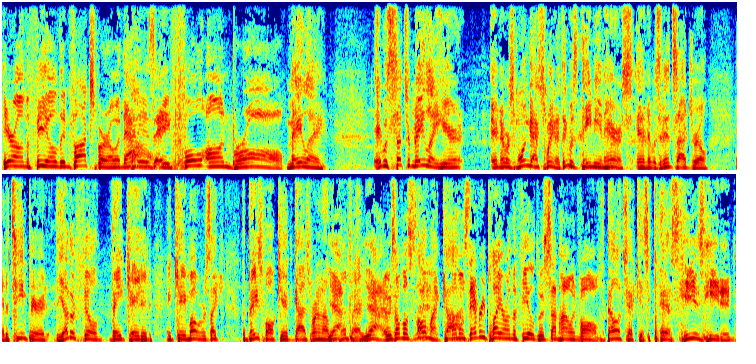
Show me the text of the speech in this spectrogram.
here on the field in Foxborough, and that is a full on brawl. Melee. It was such a melee here, and there was one guy swinging. I think it was Damien Harris, and it was an inside drill in a team period. The other field vacated and came over. It was like the baseball kid guys running out Yeah, the bullpen. yeah, it was almost. Oh my god! Almost every player on the field was somehow involved. Belichick is pissed. He is heated.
